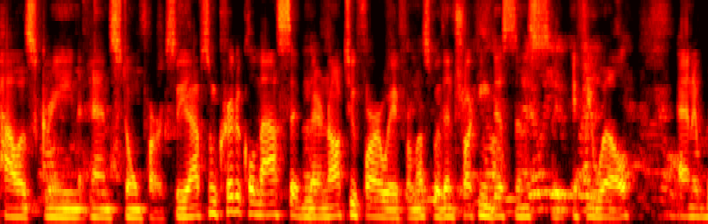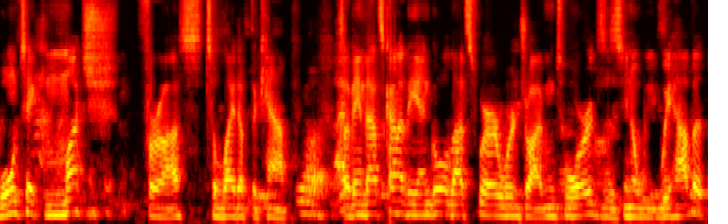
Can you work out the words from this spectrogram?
Pallas Green and Stone Park. So you have some critical mass sitting there, not too far away from us, within trucking distance, if you will. And it won't take much for us to light up the camp. So I think that's kind of the end goal. That's where we're driving towards is, you know, we, we have a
